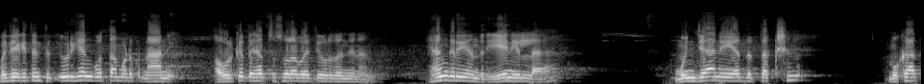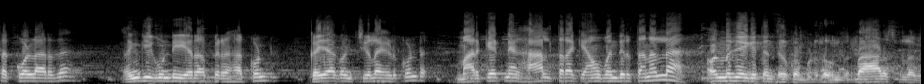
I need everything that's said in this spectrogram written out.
ಮದುವೆ ಆಗೈತೆ ಅಂತ ಇವ್ರಿಗೆ ಹೆಂಗೆ ಗೊತ್ತಾ ಮಾಡ್ಕೊ ನಾನು. ಅವ್ರಕ್ಕಿಂತ ಹೆಚ್ಚು ಸುಲಭ ಐತಿ ಇವ್ರದಂದೆ ನಾನು. ಹೆಂಗ್ರಿ ಅಂದ್ರೆ ಏನಿಲ್ಲ. ಮುಂಜಾನೆ ಎದ್ದ ತಕ್ಷಣ ಮುಖ ತಕ್ಕೊಳ್ಳಾರ್ದ ಅಂಗಿ ಗುಂಡಿ ಏರಾಪಿರ ಹಾಕೊಂಡು ಕೈಯಾಗ ಒಂದು ಚೀಲ ಹಿಡ್ಕೊಂಡು ಮಾರ್ಕೆಟ್ನಾಗ ಹಾಲು ತರಕ್ಕೆ ಯಾವ ಬಂದಿರ್ತಾನಲ್ಲ, ಅವ್ನ ಮದುವೆ ಆಗೈತೆ ಅಂತ ತಿಳ್ಕೊಂಡ್ಬಿಡೋದು ಒಂದು. ಭಾಳ ಸುಲಭ.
